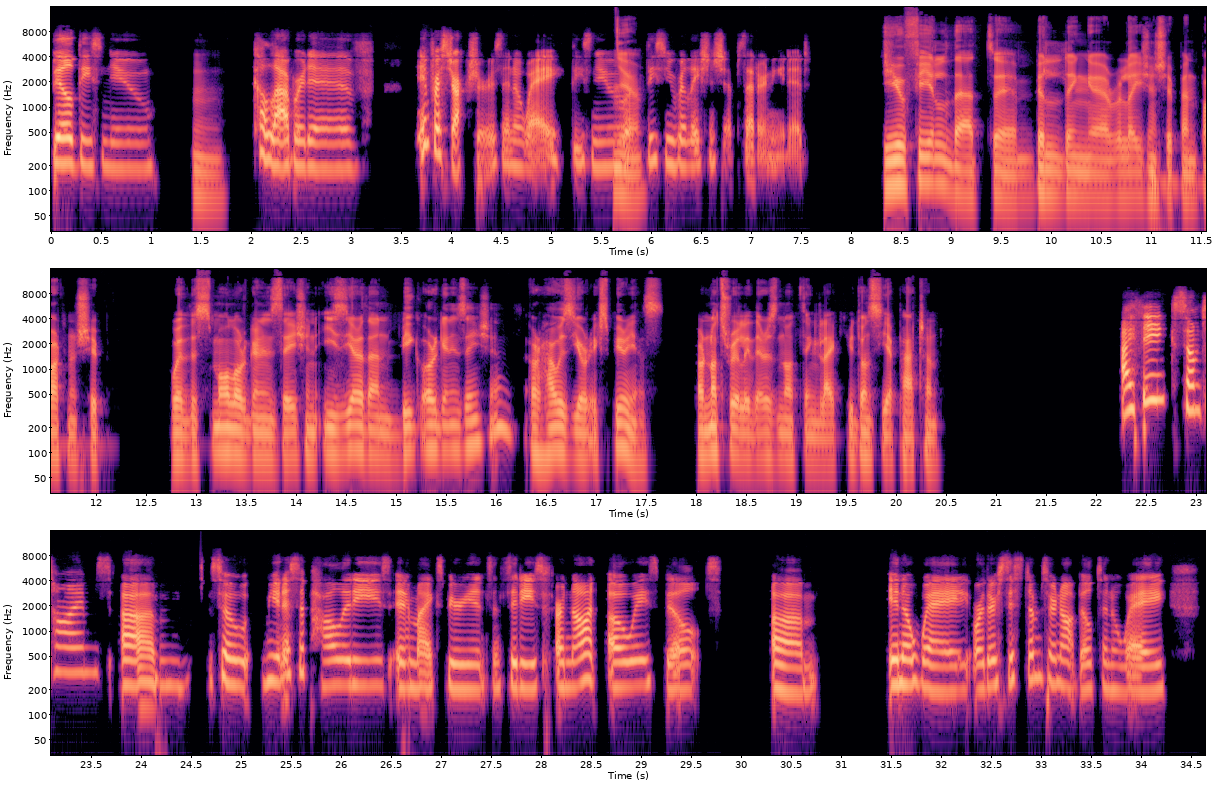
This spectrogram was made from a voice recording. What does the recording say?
build these new mm. collaborative infrastructures in a way these new yeah. these new relationships that are needed do you feel that uh, building a relationship and partnership with a small organization easier than big organization or how is your experience or not really there is nothing like you don't see a pattern I think sometimes, um, so municipalities, in my experience, and cities are not always built um, in a way, or their systems are not built in a way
